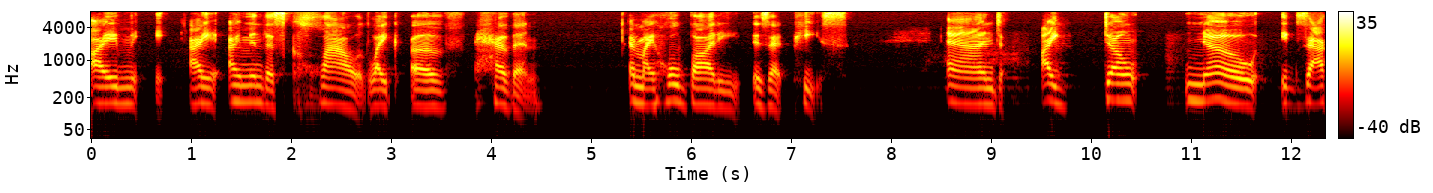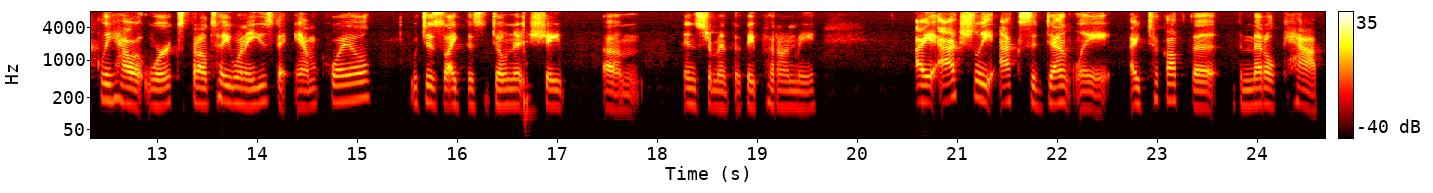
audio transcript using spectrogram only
I'm I I'm in this cloud like of heaven and my whole body is at peace. And I don't know exactly how it works, but I'll tell you when I use the AmCoil, which is like this donut shaped um, instrument that they put on me, I actually accidentally I took off the the metal cap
